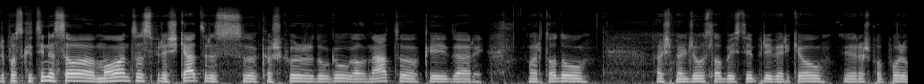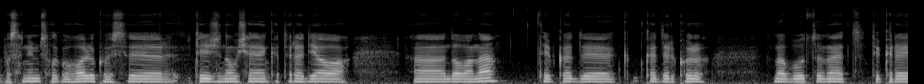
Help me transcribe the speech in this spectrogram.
Ir paskutinis savo momentus prieš keturis kažkur daugiau gal metų, kai dar vartodavau aš meldžiaus labai stipriai, verkiau ir aš papuoliau pas anims alkoholikus ir tai žinau šiandien, kad yra Dievo a, dovana, taip kad, kad ir kur bebūtumėt, tikrai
